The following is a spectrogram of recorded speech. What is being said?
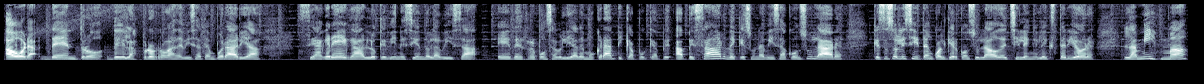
Ahora, dentro de las prórrogas de visa temporaria se agrega lo que viene siendo la visa eh, de responsabilidad democrática, porque a, pesar de que es una visa consular que se solicita en cualquier consulado de Chile en el exterior, la misma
